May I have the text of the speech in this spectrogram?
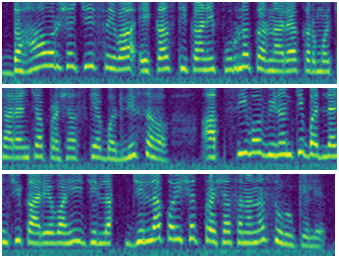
दहा वर्षाची सेवा एकाच ठिकाणी पूर्ण करणाऱ्या कर्मचाऱ्यांच्या प्रशासकीय बदलीसह आपसी व विनंती बदल्यांची कार्यवाही जिल्हा जिल्हा परिषद प्रशासनानं सुरू केली आहे.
